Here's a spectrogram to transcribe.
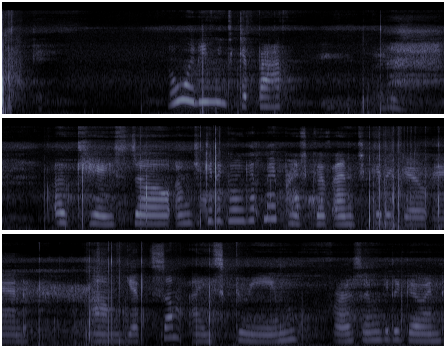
Okay. No, I didn't mean to get that. Okay, so I'm just gonna go and get my purse because I'm just gonna go and um, get some ice cream. First, I'm gonna go and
